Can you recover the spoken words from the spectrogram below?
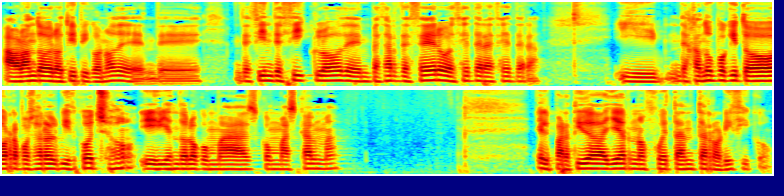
hablando de lo típico, ¿no? De, de, de fin de ciclo, de empezar de cero, etcétera, etcétera. Y dejando un poquito reposar el bizcocho y viéndolo con más, con más calma, el partido de ayer no fue tan terrorífico.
